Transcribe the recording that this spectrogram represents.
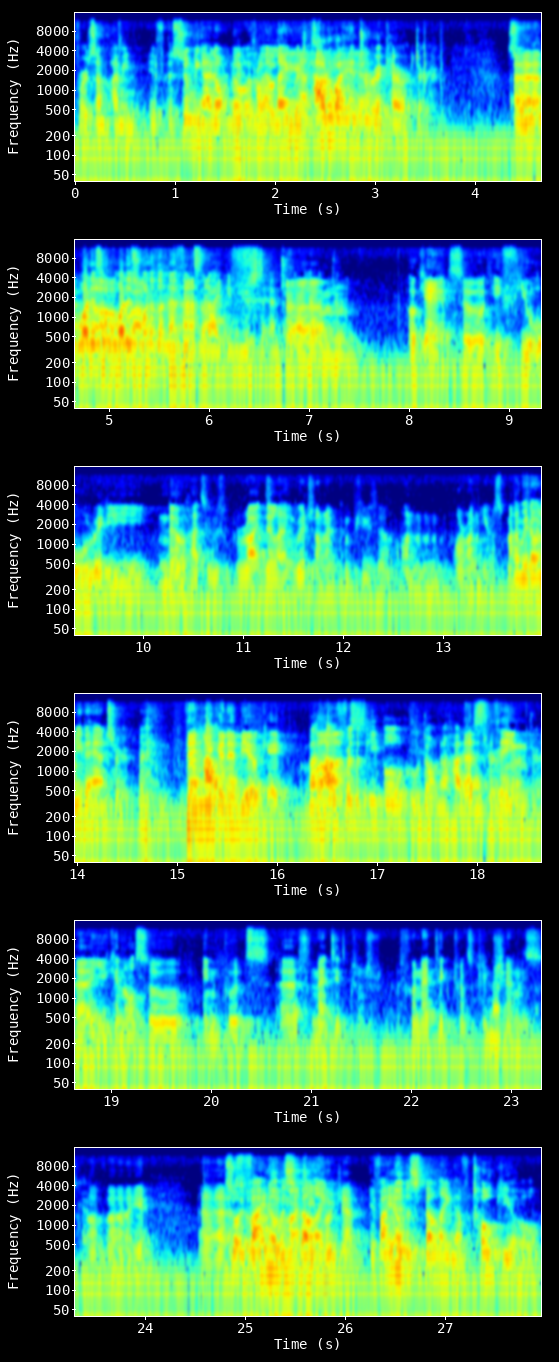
for some. I mean, if assuming I don't know a, a language, how do I enter yeah. a character? So Um, what is oh, what is wow. one of the methods that I can use to enter a character? Okay, so if you already know how to write the language on a computer on or on your smartphone, No, we don't need to answer it. Then how- you're gonna be okay. But, how for the people who don't know how to that's enter the thing. Uh, you can also input uh, phonetic phonetic transcriptions okay. of uh, yeah Uh, So if I know the spelling, if I yeah. know the spelling of Tokyo,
